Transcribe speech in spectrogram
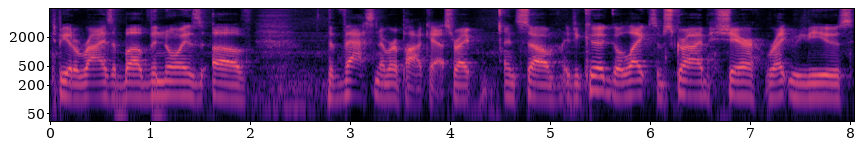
to be able to rise above the noise of the vast number of podcasts, right? And so, if you could go like, subscribe, share, write reviews,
